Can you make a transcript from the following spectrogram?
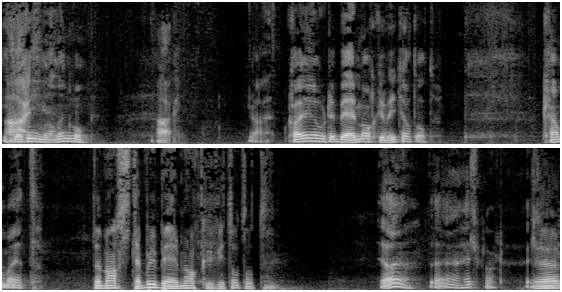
Ikke til ungene engang. Nei. Nei. Hva jeg ha blitt bedre med akevitt attåt? Hvem vet? Det meste blir bedre med akevitt attåt. Ja, ja. Det er helt klart. Helt Eh.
